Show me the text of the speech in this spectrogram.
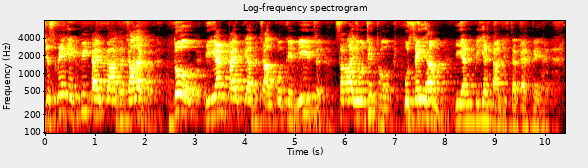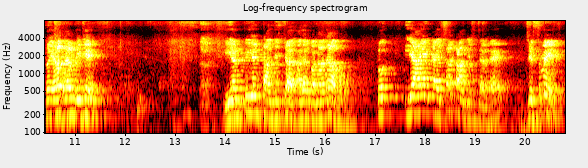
जिसमें एक पी टाइप का अर्धचालक, दो एन टाइप के अर्धचालकों के बीच समायोजित हो, उसे ही हम ईएनपीएन ट्रांजिस्टर कहते हैं। तो यहाँ ध्यान दीजिए एनपीएन ट्रांजिस्टर अगर बनाना हो तो यह एक ऐसा ट्रांजिस्टर है जिसमें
